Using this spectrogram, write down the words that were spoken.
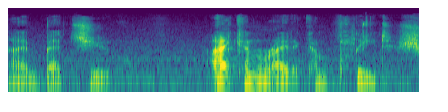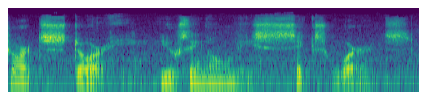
I bet you I can write a complete short story using only six words.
